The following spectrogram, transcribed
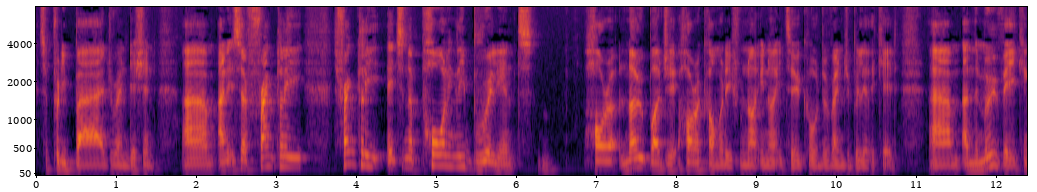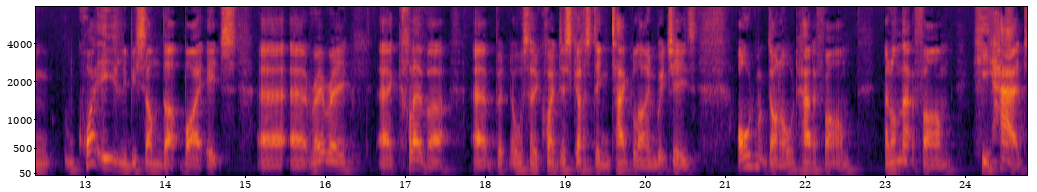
it's a pretty bad rendition. Um, and it's a frankly, frankly, it's an appallingly brilliant horror, no budget horror comedy from 1992 called Revenge of Billy the Kid. Um, and the movie can quite easily be summed up by its uh, uh, very very uh, clever. Uh, but also quite disgusting tagline, which is Old MacDonald had a farm and on that farm he had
